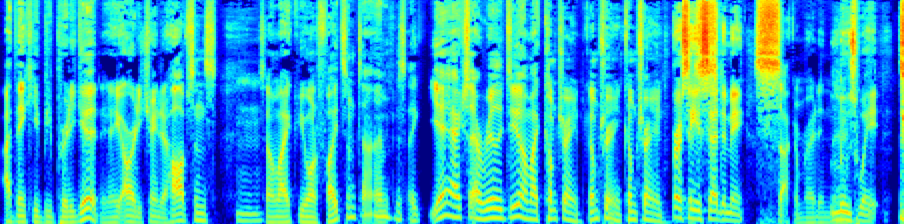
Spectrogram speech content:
I think he'd be pretty good. And he already trained at Robson's. Mhm. So I'm like, you want to fight sometime? He's like, yeah, actually, I really do. I'm like, come train, come train, come train. First thing he said to me, suck him right in there. lose weight.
